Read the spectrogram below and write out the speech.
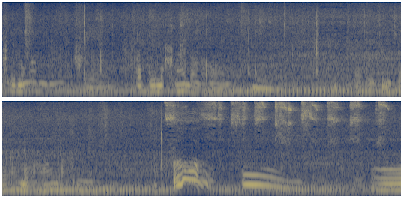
patimok patimok na bằng hồn và tôi chưa chế một hón bạc này ô ô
